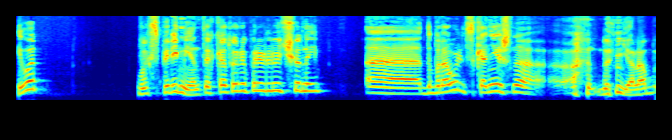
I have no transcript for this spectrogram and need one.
И вот в экспериментах, которые провели ученые, а, добровольцы, конечно, ну, не, раб...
